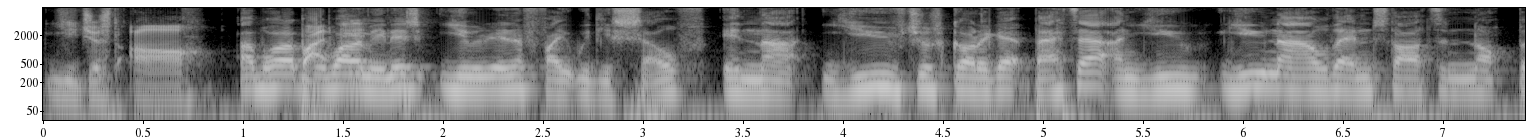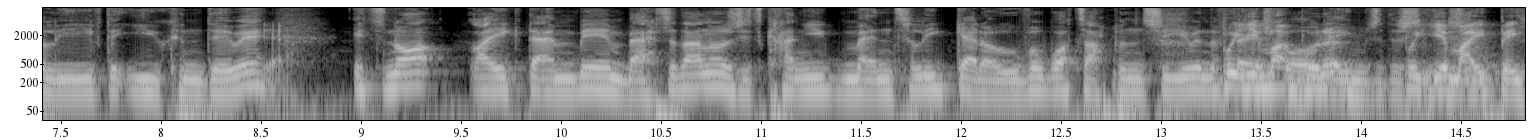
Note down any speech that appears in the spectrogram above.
you just are. Uh, what, But what I mean is, you're in a fight with yourself in that you've just got to get better, and you you now then start to not believe that you can do it. Yeah. It's not like them being better than us. It's can you mentally get over what's happened to you in the but first you might, four but, games of the but season. you might be.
